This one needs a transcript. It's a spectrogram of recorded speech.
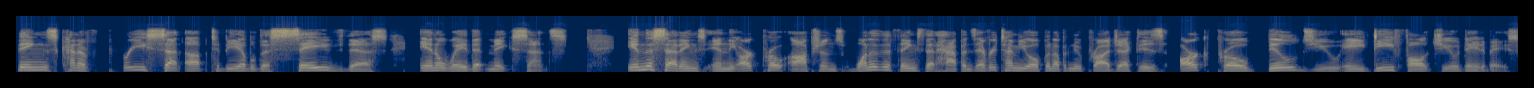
things kind of pre-set up to be able to save this in a way that makes sense. In the settings in the Arc Pro options, one of the things that happens every time you open up a new project is Arc Pro builds you a default geodatabase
